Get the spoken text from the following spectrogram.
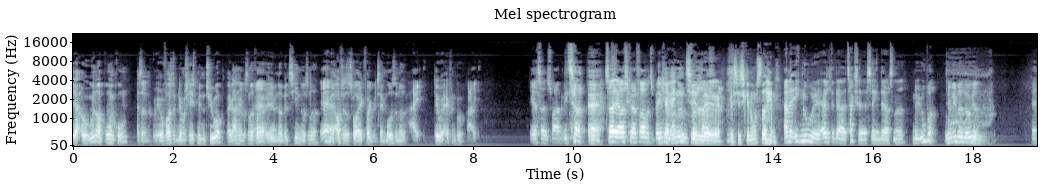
ja, og uden at bruge en krone. Altså, jeg kunne forestille det bliver måske smidt en 20 per gang, eller sådan noget, for Ja, ja. øh, noget benzin eller sådan noget. Ja. Men ofte så tror jeg ikke, folk vil tage imod sådan noget. Nej, Det kunne jeg ikke finde på. nej. Ellers er det smart, Victor. Ja. Så er jeg også kørt frem og tilbage. I kan ringe lyden til, øh, hvis I skal nogen steder hen. Nej, nej, ikke nu øh, alt det der taxa-sagen der og sådan noget. Med Uber. Det er jo lige blevet lukket. Ja,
